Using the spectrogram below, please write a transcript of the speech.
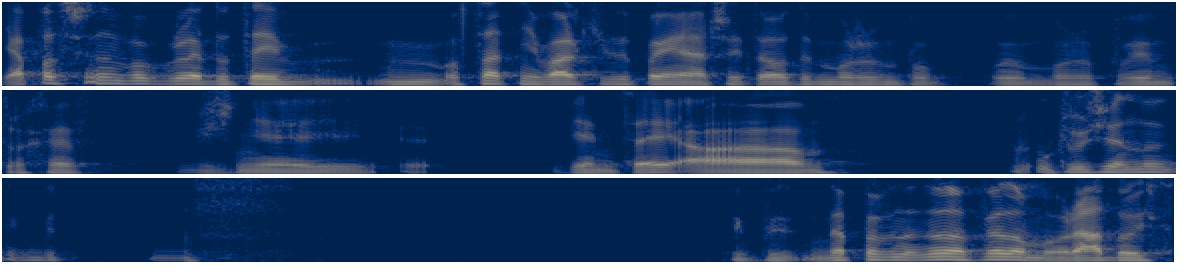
Ja podszedłem w ogóle do tej mm, ostatniej walki zupełnie inaczej, to o tym może, po, po- może powiem trochę później yy, więcej, a uczucie, no jakby... jakby na pewno, no wiadomo, radość,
